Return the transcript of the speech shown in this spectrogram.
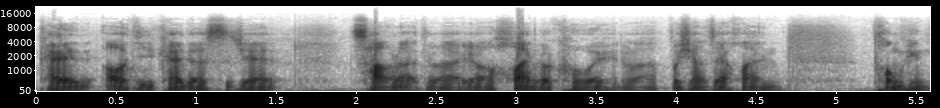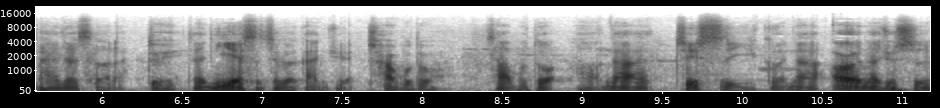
开奥迪开的时间长了，对吧？要换个口味，对吧？不想再换同品牌的车了。对，这你也是这个感觉，差不多。差不多。好，那这是一个。那二呢，就是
